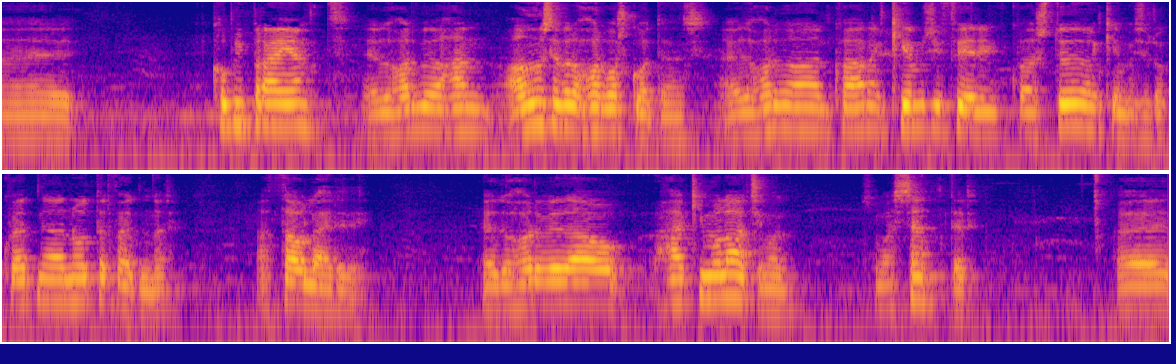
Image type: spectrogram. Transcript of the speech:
Uh, Kobe Bryant ef þú horfið á hann áður sem verið að horfa á skotið hans ef þú horfið á hann hvað hann kemur sér fyrir hvaða stöðu hann kemur sér og hvernig það notar fætunar að þá lærið þið ef þú horfið á Hakim Olajuwon sem var center uh,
